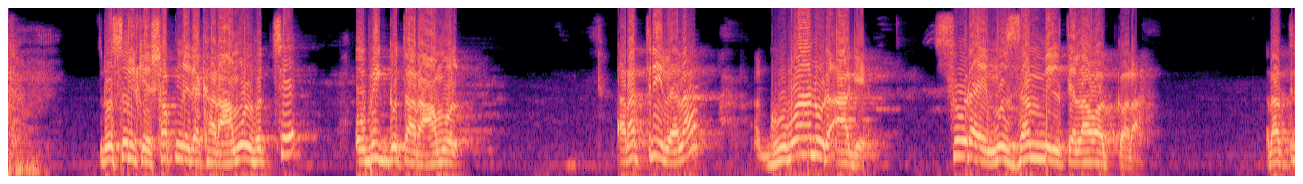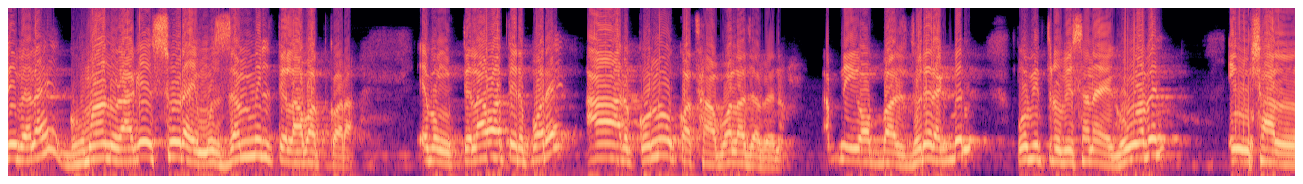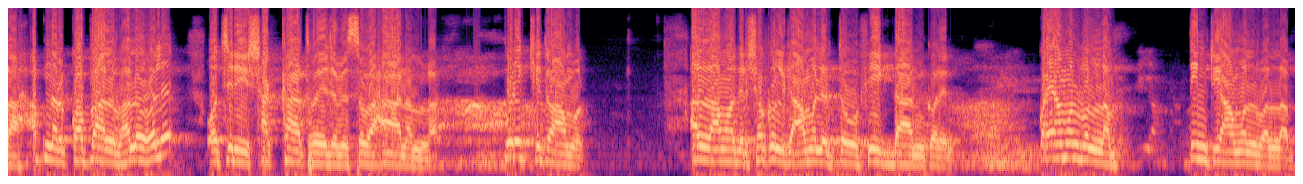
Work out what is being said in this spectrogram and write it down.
রসুলকে স্বপ্নে দেখার আমল হচ্ছে অভিজ্ঞতার আমল। রাত্রিবেলা ঘুমানোর আগে সুরাই মুজাম্মিল তেলাওয়াত করা। রাত্রিবেলায় ঘুমানোর আগে সুরাই মুজাম্মিল তেলাওয়াত করা। এবং তেলাওয়াতের পরে আর কোনো কথা বলা যাবে না। আপনি অভ্যাস ধরে রাখবেন, পবিত্র বিছানায় ঘুমাবেন ইনশাল্লাহ আপনার কপাল ভালো হলে অচিরে সাক্ষাৎ হয়ে যাবে সুবাহান আল্লাহ পরীক্ষিত আমল। আল্লাহ আমাদের সকলকে আমলের তৌফিক দান করেন। কয় আমল বললাম? তিনটি আমল বললাম।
